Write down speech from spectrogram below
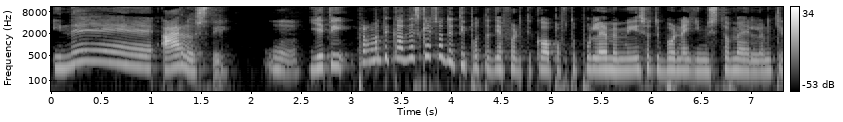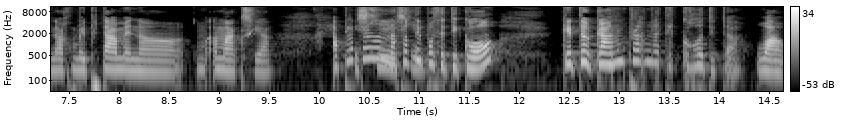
είναι άρρωστοι. Γιατί πραγματικά δεν σκέφτονται τίποτα διαφορετικό από αυτό που λέμε εμείς ότι μπορεί να γίνει στο μέλλον και να έχουμε ιπτάμενα αμάξια. Απλά παίρνουν αυτό το υποθετικό και το κάνουν πραγματικότητα. Wow.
